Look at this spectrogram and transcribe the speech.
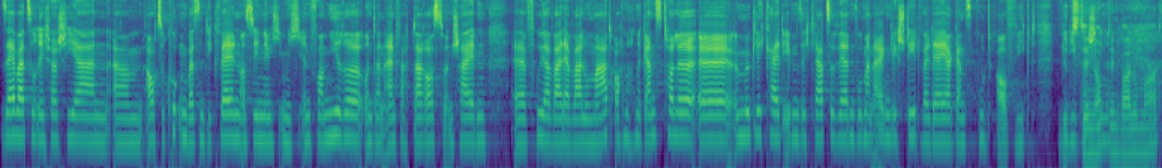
selber zu recherchieren, ähm, auch zu gucken, was sind die Quellen, aus denen ich mich informiere und dann einfach daraus zu entscheiden. Äh, früher war der Valomat auch noch eine ganz tolle äh, Möglichkeit, eben sich klar zu werden, wo man eigentlich steht, weil der ja ganz gut aufwiegt, wie Gibt's die verschiedenen. den noch, den Valomat?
